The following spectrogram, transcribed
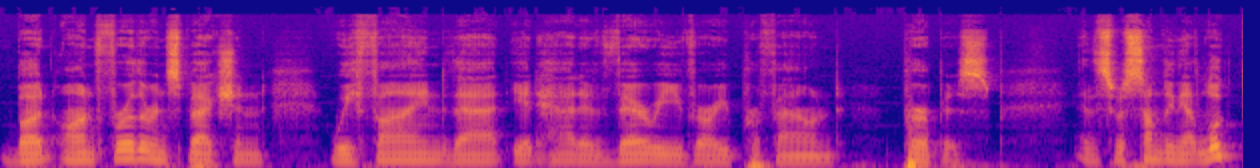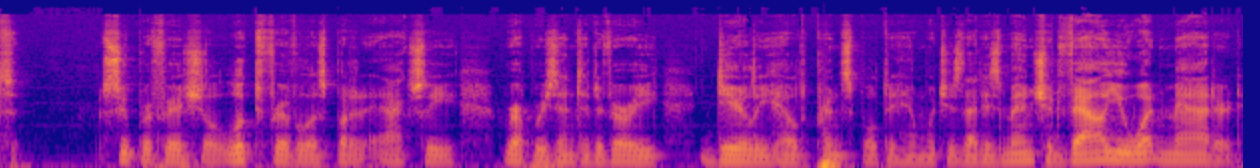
but on further inspection, we find that it had a very very profound purpose. This was something that looked superficial, looked frivolous, but it actually represented a very dearly held principle to him, which is that his men should value what mattered.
